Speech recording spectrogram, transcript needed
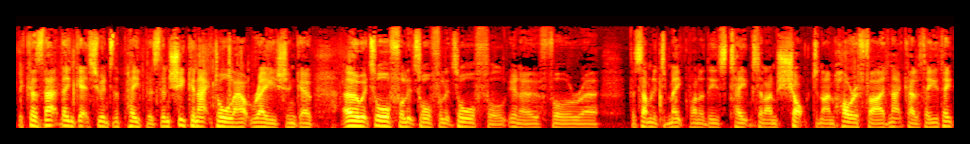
because that then gets you into the papers. Then she can act all outraged and go, "Oh, it's awful, it's awful, it's awful." You know, for uh, for somebody to make one of these tapes, and I'm shocked and I'm horrified and that kind of thing. You think,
